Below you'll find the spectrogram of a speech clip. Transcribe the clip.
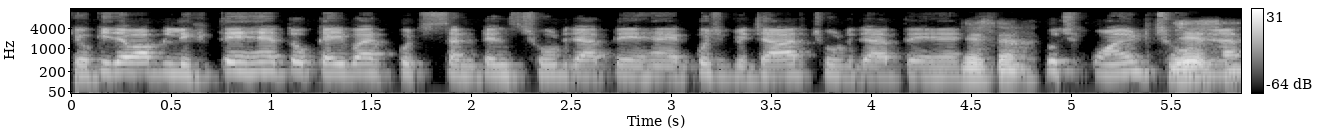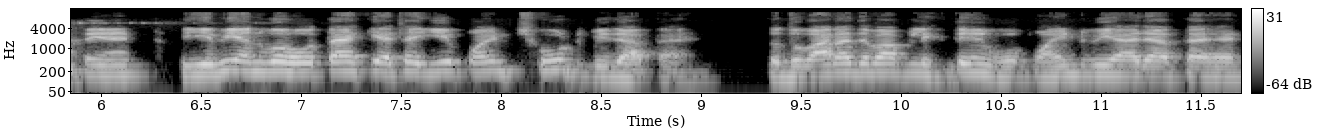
क्योंकि जब आप लिखते हैं तो कई बार कुछ सेंटेंस छूट जाते हैं कुछ विचार छूट जाते हैं कुछ पॉइंट छूट जाते हैं तो ये भी अनुभव होता है कि अच्छा ये पॉइंट छूट भी जाता है। तो दोबारा जब आप लिखते हैं वो पॉइंट भी आ जाता है।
